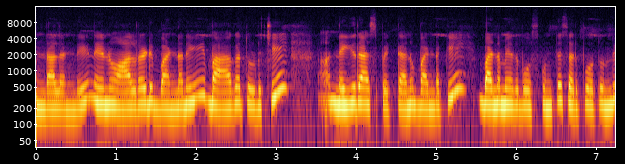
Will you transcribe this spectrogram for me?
ఉండాలండి. నేను ఆల్రెడీ బండని బాగా తుడిచి నెయ్యి రాసి పెట్టాను బండకి. బండ మీద పోసుకుంటే సరిపోతుంది.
